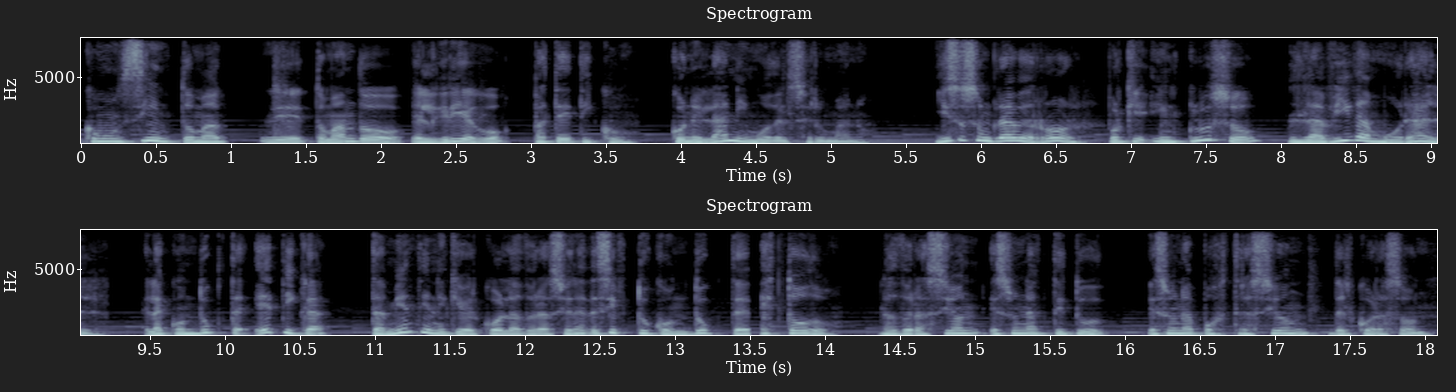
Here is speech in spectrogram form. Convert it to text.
como un síntoma, eh, tomando el griego, patético, con el ánimo del ser humano. Y eso es un grave error, porque incluso la vida moral, la conducta ética, también tiene que ver con la adoración, es decir, tu conducta es todo. La adoración es una actitud, es una postración del corazón,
